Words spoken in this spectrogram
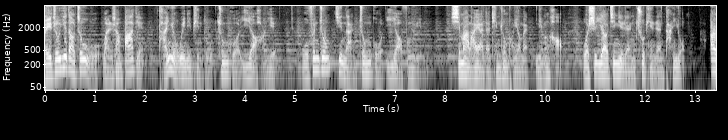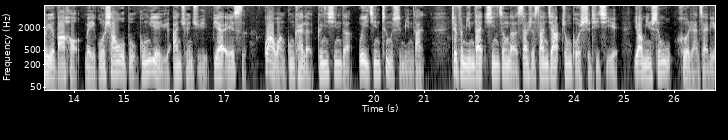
每周一到周五晚上八点，谭勇为你品读中国医药行业，五分钟尽览中国医药风云。喜马拉雅的听众朋友们，你们好，我是医药经理人、出品人谭勇。二月八号，美国商务部工业与安全局 （BIS） 挂网公开了更新的未经证实名单。这份名单新增了三十三家中国实体企业，药明生物赫然在列。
